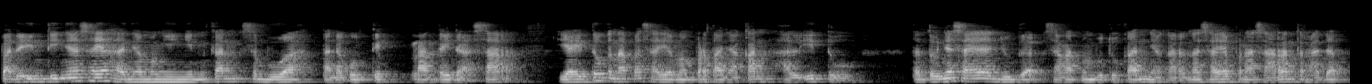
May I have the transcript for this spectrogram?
Pada intinya saya hanya menginginkan sebuah tanda kutip lantai dasar yaitu kenapa saya mempertanyakan hal itu Tentunya saya juga sangat membutuhkannya karena saya penasaran terhadap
